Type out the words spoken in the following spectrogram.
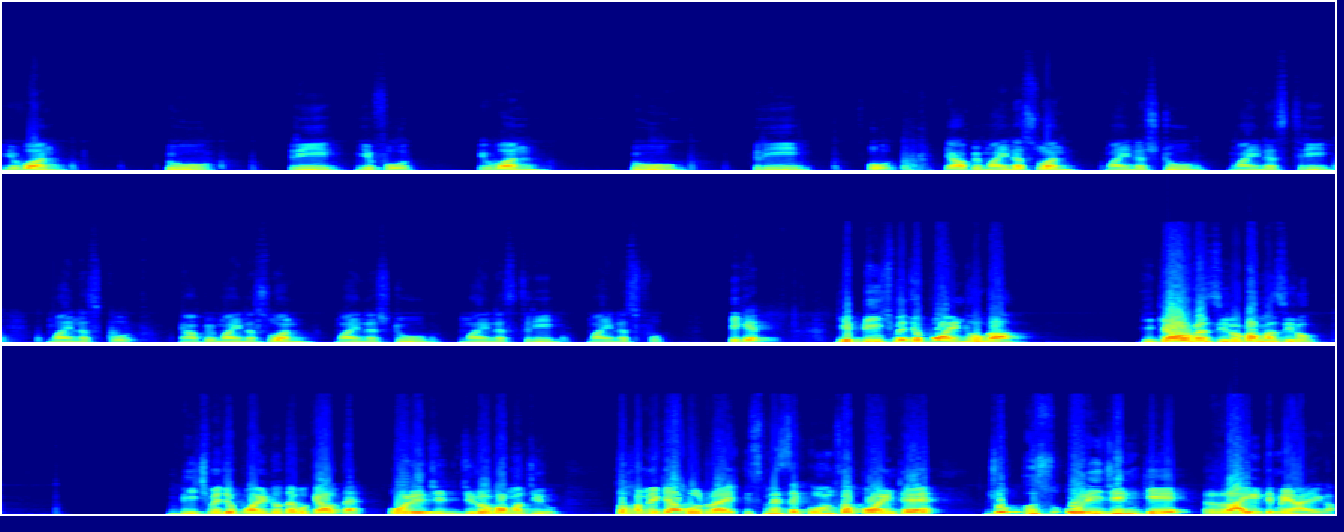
ये वन, टू, थ्री, ये फोर, ये वन, टू, थ्री, फोर। यहाँ पे minus one, minus two, minus three, minus four. यहाँ पे minus one, minus two, minus three, minus four. ठीक है? ये बीच में जो पॉइंट होगा, ये क्या होगा? ज़ीरो कॉमा ज़ीरो। बीच में जो पॉइंट होता है वो क्या होता है? ओरिजिन ज़ीरो कॉमा ज़ीरो तो हमें क्या बोल रहा है? इसमें से कौन सा पॉइंट है जो उस ओरिजिन के राइट में आएगा?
